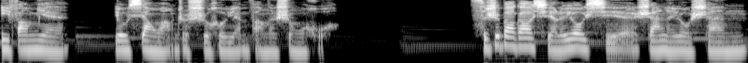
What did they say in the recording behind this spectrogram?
一方面又向往着诗和远方的生活。辞职报告写了又写，删了又删，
